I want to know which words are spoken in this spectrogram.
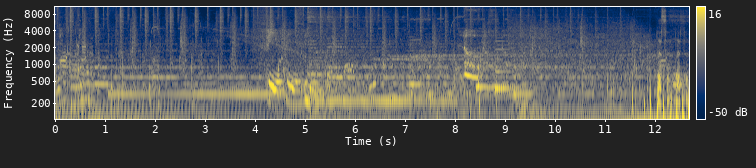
Fear. Love. Listen, listen.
